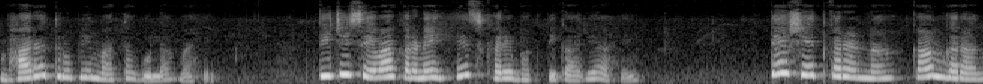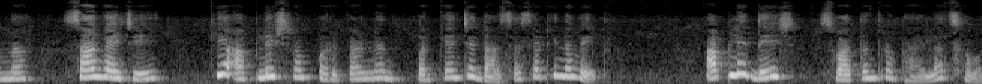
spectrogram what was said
भारतरूपी माता गुलाम आहे. तिची सेवा करणे हेच खरे भक्ती कार्य आहे. ते शेतकऱ्यांना कामगारांना सांगायचे की आपले श्रम परकांना परक्यांच्या दासासाठी नव्हेत. आपले देश स्वातंत्र्य व्हायलाच हवा.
